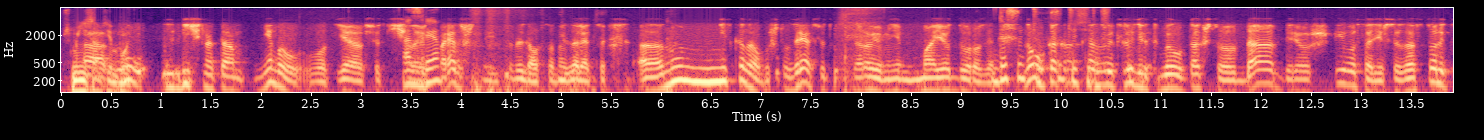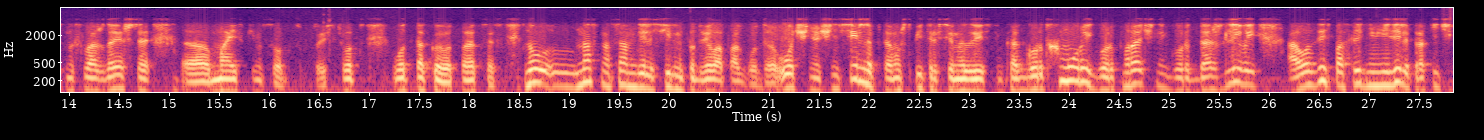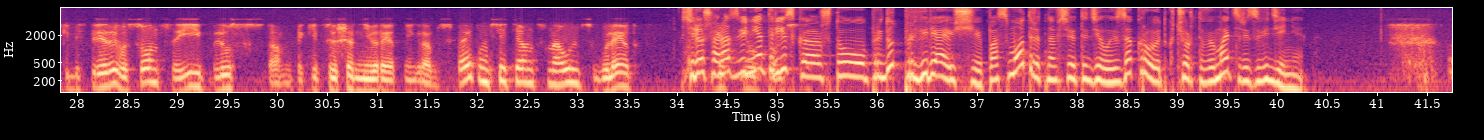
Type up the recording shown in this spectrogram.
Что мы не А, совсем ну, поняли. лично там не был, вот, я все-таки человек зря? порядочный, соблюдал самоизоляцию. А, ну, не сказал бы, что зря, все-таки здоровье мне мое дорого. Да шучу, ну, как шучу, рассказывают люди, это было так, что да, берешь пиво, садишься за столик, наслаждаешься э, майским солнцем. То есть вот, вот такой вот процесс. Ну, нас на самом деле сильно подвела погода. Очень-очень сильно, потому что Питер всем известен как город хмурый, город мрачный, город дождливый. А вот здесь последнюю неделю практически без перерыва солнце и плюс там какие-то совершенно невероятные градусы. Поэтому все тянутся на улицу, гуляют. Сереж, а разве нет риска, что придут проверяющие, посмотрят на все это дело и закроют к чертовой матери заведение?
